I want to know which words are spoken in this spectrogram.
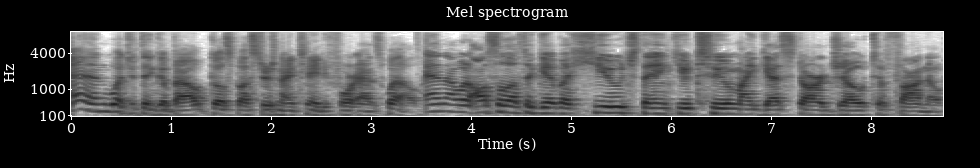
and what you think about Ghostbusters 1984 as well. And I would also love to give a huge thank you to my guest star, Joe Tufano.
